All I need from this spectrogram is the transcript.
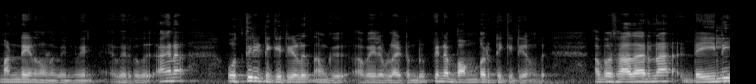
മൺഡേ ആണ് തോന്നുന്നു വിൻ വിൻ വരുന്നത്. അങ്ങനെ ഒത്തിരി ടിക്കറ്റുകൾ നമുക്ക് അവൈലബിൾ ആയിട്ടുണ്ട്. പിന്നെ ബമ്പർ ടിക്കറ്റുകളുണ്ട് അപ്പോൾ സാധാരണ ഡെയിലി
